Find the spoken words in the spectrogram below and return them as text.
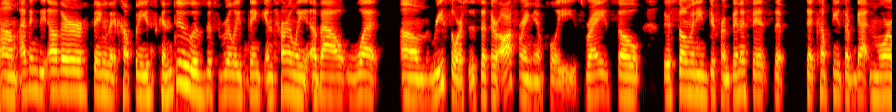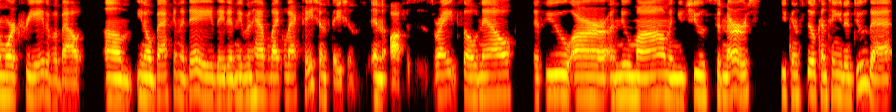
Um, I think the other thing that companies can do is just really think internally about what um, resources that they're offering employees, right? So there's so many different benefits that that companies have gotten more and more creative about. Um, you know, back in the day, they didn't even have like lactation stations in offices, right? So now, if you are a new mom and you choose to nurse, you can still continue to do that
